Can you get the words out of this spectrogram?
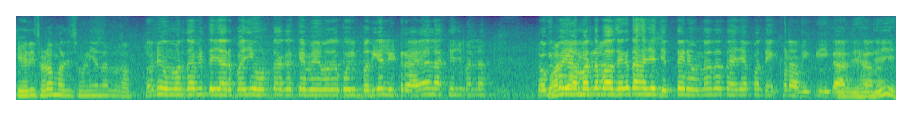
ਕਿਸੇ ਦੀ ਥੋੜਾ ਮਰਜ਼ੀ ਸੁਣਨੀ ਇਹਨਾਂ ਕੋਲ ਤੁਹਾਡੀ ਉਮਰ ਦਾ ਵੀ ਤਜਰਬਾ ਜੀ ਹੁਣ ਤੱਕ ਕਿਵੇਂ ਮਤਲਬ ਕੋਈ ਵਧੀਆ ਲੀਡਰ ਆਇਆ ਇਲਾਕੇ 'ਚ ਪਹਿਲਾਂ? ਕਿਉਂਕਿ ਭਾਈ ਅਮਰਤਪਾਲ ਸਿੰਘ ਤਾਂ ਹਜੇ ਜਿੱਤੇ ਨੇ ਉਹਨਾਂ ਦਾ ਤਾਂ ਹਜੇ ਆਪਾਂ ਦੇਖਣਾ ਵੀ ਕੀ ਕਰਦੇ ਹਾਂਜੀ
